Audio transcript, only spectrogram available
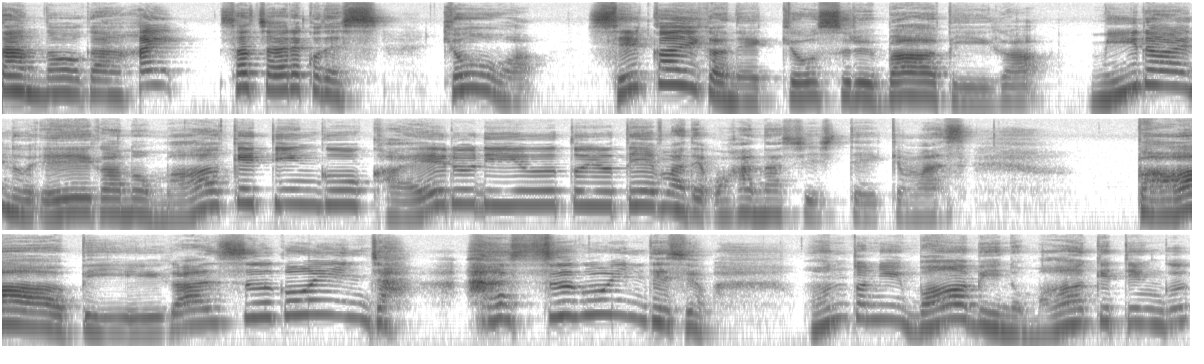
さん動画はい幸あれ子です。今日は世界が熱狂するバービーが未来の映画のマーケティングを変える理由というテーマでお話ししていきます。バービーがすごいんじゃ。すごいんですよ。本当にバービーのマーケティング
